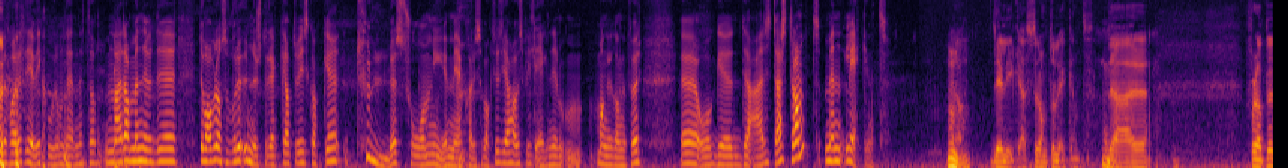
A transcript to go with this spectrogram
Det var et evig ord om det nettopp. Nei da, men det, det var vel også for å understreke at vi skal ikke tulle så mye med Karius. Jeg har jo spilt Egner mange ganger før. eh, Og det er, det er stramt, men lekent. Ja, det liker jeg. Stramt og lekent. Det er for at det,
